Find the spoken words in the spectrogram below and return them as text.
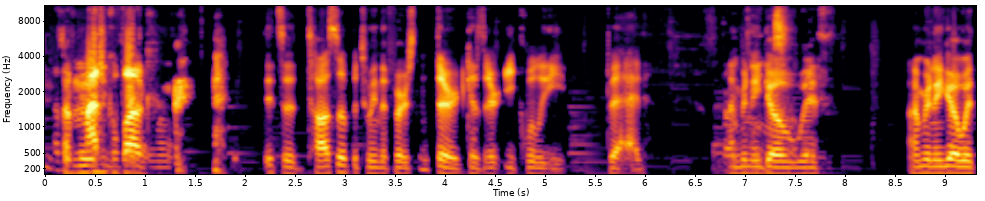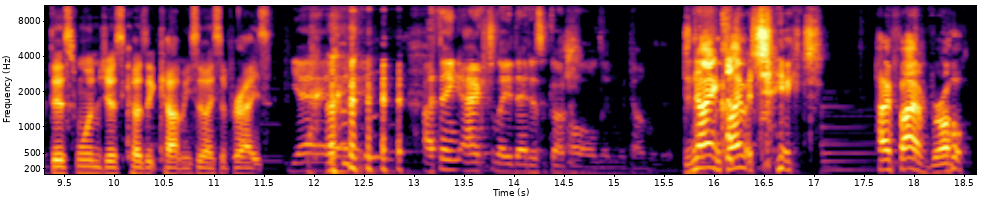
That's a magical bug. It's a toss up between the first and third because they're equally bad. I'm gonna Both go things are with. I'm gonna go with this one just because it caught me so by surprise. Yay! I think actually that just got old and we're done with it. Denying climate change. High five, bro.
